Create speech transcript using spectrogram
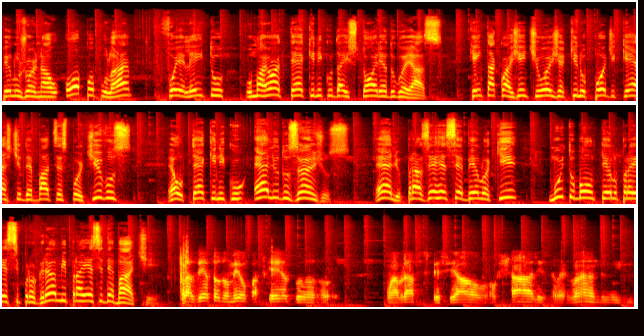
pelo jornal O Popular, foi eleito o maior técnico da história do Goiás. Quem está com a gente hoje aqui no podcast Debates Esportivos é o técnico Hélio dos Anjos. Hélio, prazer recebê-lo aqui. Muito bom tê-lo para esse programa e para esse debate. Prazer é todo meu, Pasqueto. Um abraço especial ao Charles, ao Evandro e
